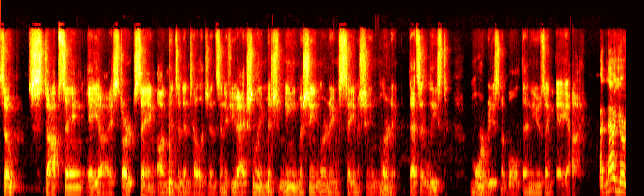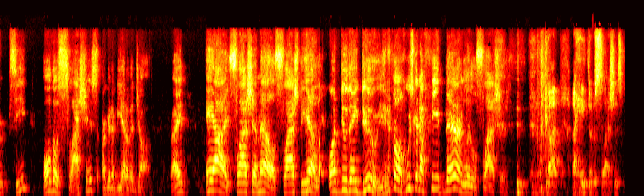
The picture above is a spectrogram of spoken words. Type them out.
so stop saying AI, start saying augmented intelligence. And if you actually mean machine learning, say machine learning. That's at least more reasonable than using AI. But now you're, see, all those slashes are going to be out of a job, right? AI slash ML slash DL. Like, what do they do? You know, who's going to feed their little slashes? God, I hate those slashes.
